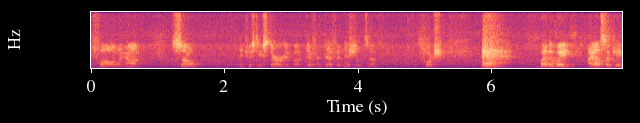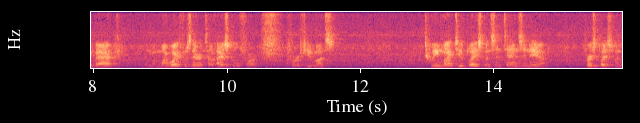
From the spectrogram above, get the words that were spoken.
following on. So, interesting story about different definitions of push. By the way, I also came back, my wife was there until high school for, for a few months. Between my two placements in Tanzania, first placement,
